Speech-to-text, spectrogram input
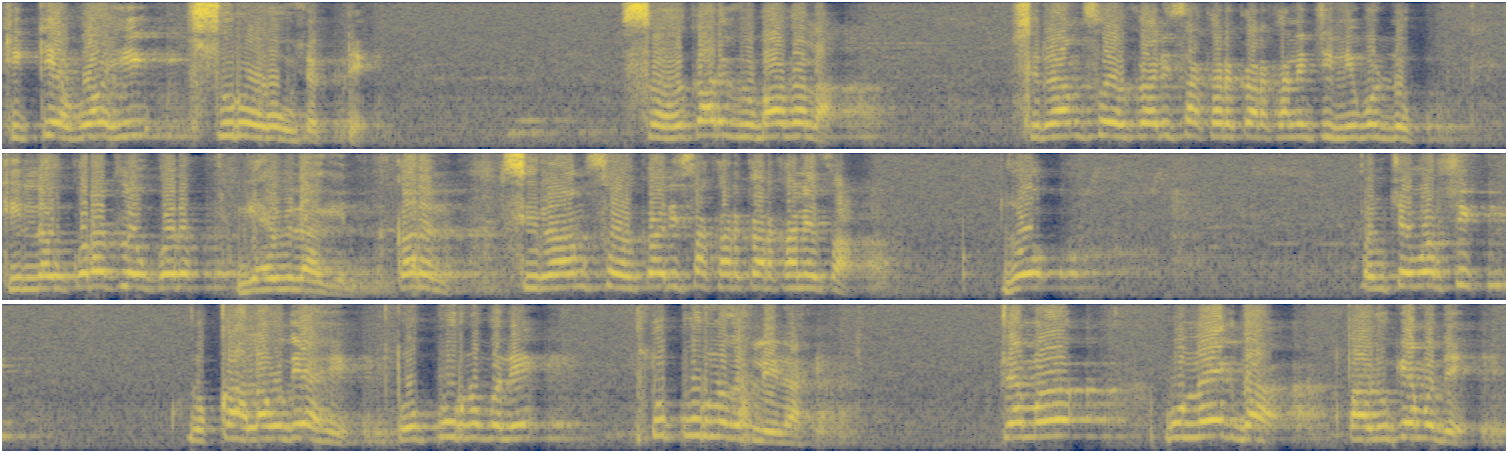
ही केव्हाही सुरू होऊ शकते. सहकार विभागाला श्रीराम सहकारी साखर कारखान्याची निवडणूक ही लवकरात लवकर घ्यावी लागेल. कारण श्रीराम सहकारी साखर कारखान्याचा जो पंचवार्षिक जो कालावधी आहे तो पूर्णपणे तो पूर्ण झालेला आहे. त्यामुळं पुन्हा एकदा तालुक्यामध्ये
